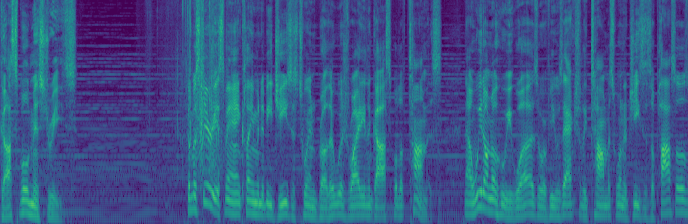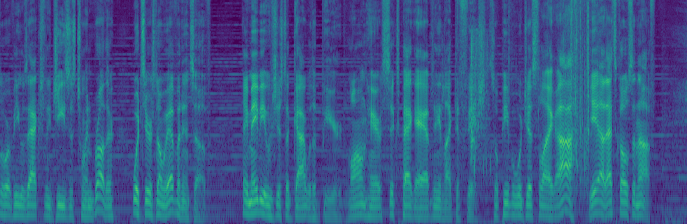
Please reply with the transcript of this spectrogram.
Gospel Mysteries the mysterious man claiming to be Jesus' twin brother was writing the Gospel of Thomas. Now, we don't know who he was, or if he was actually Thomas, one of Jesus' apostles, or if he was actually Jesus' twin brother, which there's no evidence of. Hey, maybe it was just a guy with a beard, long hair, six pack abs, and he liked to fish. So people were just like, ah, yeah, that's close enough.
